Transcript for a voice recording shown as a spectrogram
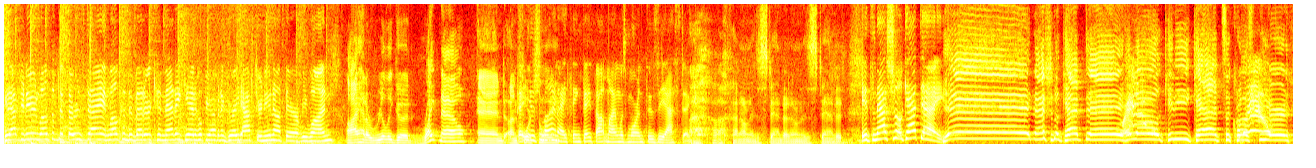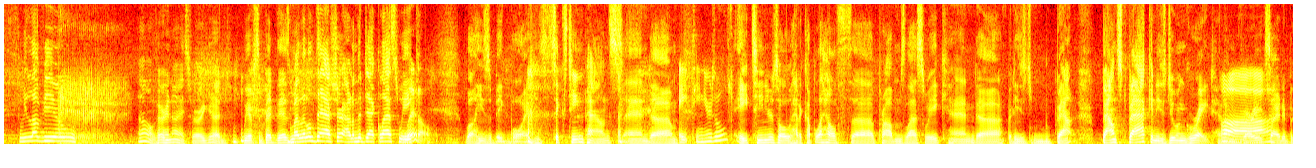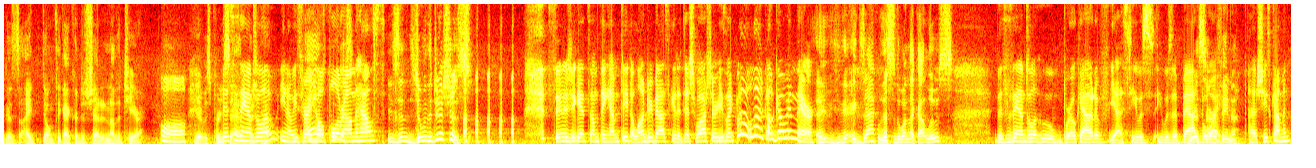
Good afternoon. Welcome to Thursday and welcome to Better Connecticut. Hope you're having a great afternoon out there, everyone. I had a really good right now, and They unfortunately, used mine, I think. They thought mine was more enthusiastic. Uh, I don't understand. it. I don't understand it. it's National Cat Day. Yay! National Cat Day! Hello, kitty cats across the earth. We love you. Oh, very nice. Very good. We have some pet. There's my little Dasher out on the deck last week. Little. Well, he's a big boy. He's 16 pounds and um, 18 years old. 18 years old. Had a couple of health uh, problems last week, and uh, but he's bou- bounced back and he's doing great. And I'm very excited because I don't think I could have shed another tear. Aw. Yeah, it was pretty This sad, is but- Angelo. You know, he's very Oh, helpful around the house. He's in, doing the dishes. As soon as you get something emptied, a laundry basket, a dishwasher, he's like, oh, look, I'll go in there. exactly. This is the one that got loose. This is Angela who broke out of, yes, he was he was a bad Where's boy. Serafina? Uh, she's coming.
